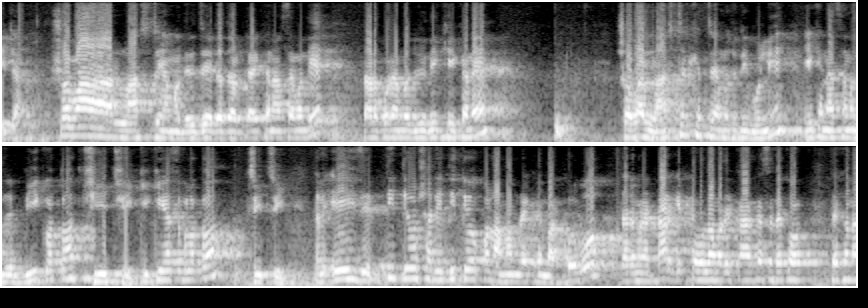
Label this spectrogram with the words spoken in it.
এটা। সবার লাস্টে আমাদের যে রেজাল্টটা এখানে আছে আমাদের, তারপরে আমরা যদি দেখি এখানে সবার লাস্টের ক্ষেত্রে আমরা যদি বলি, এখানে আছে আমাদের বি কত? থ্রি থ্রি কি কি আছে বলতো? থ্রি থ্রি তাহলে এই যে তৃতীয় সারি, তৃতীয় কলাম আমরা এখানে বার করব। তার মানে টার্গেটটা হলো আমাদের কার কাছে? দেখো দেখো না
